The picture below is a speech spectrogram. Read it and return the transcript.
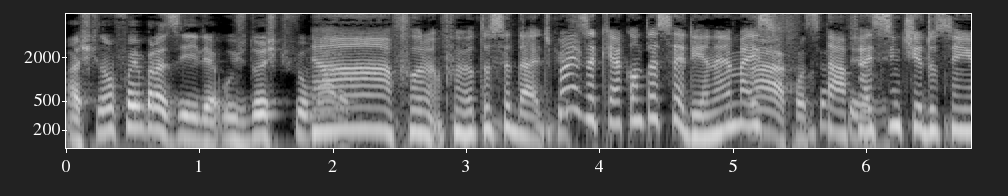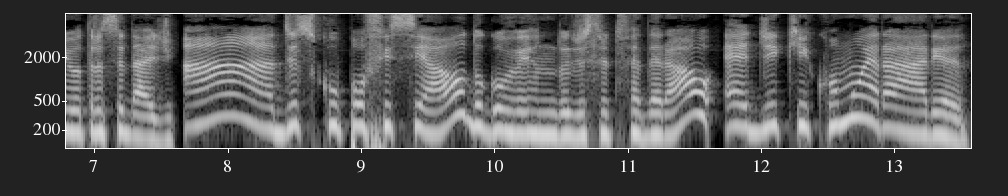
Acho que não foi em Brasília. Os dois que filmaram. Ah, foram, foi em outra cidade. Mas aqui aconteceria, né? Mas ah, tá, faz sentido sim em outra cidade. A desculpa oficial do governo do Distrito Federal é de que, como era área,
